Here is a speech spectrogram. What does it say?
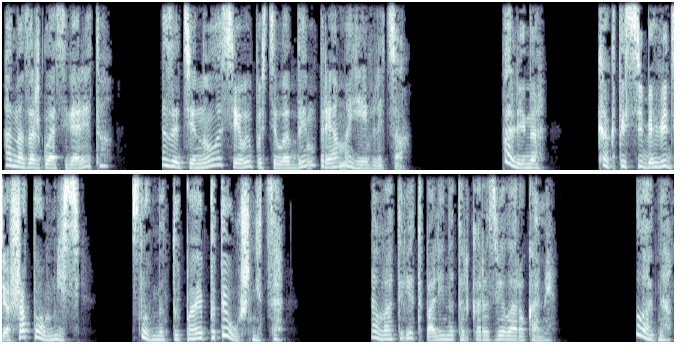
она зажгла сигарету, затянулась и выпустила дым прямо ей в лицо. «Полина, как ты себя ведешь, опомнись! Словно тупая ПТУшница!» В ответ Полина только развела руками. «Ладно,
